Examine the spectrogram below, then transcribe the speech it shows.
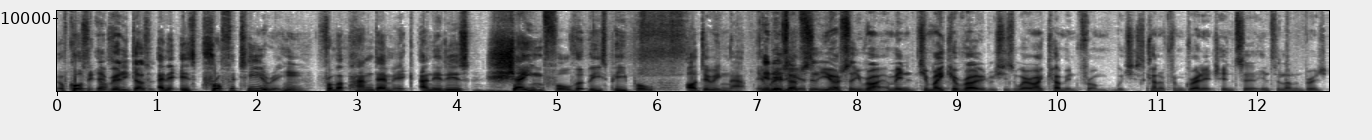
Of course it It doesn't. really doesn't. And it is profiteering from a pandemic, and it is shameful that these people are doing that. It, It really is absolutely. You're absolutely right. I mean, Jamaica Road, which is where I come in from, which is kind of from Greenwich into into London Bridge.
